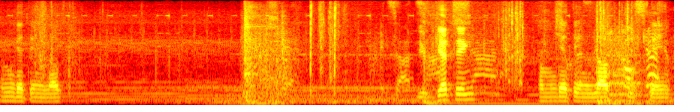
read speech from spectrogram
I'm getting locked. You're getting? I'm getting locked this game.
